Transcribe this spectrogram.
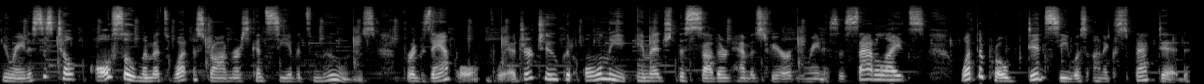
Uranus's tilt also limits what astronomers can see of its moons. For example, Voyager 2 could only image the southern hemisphere of Uranus's satellites. What the probe did see was unexpected.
